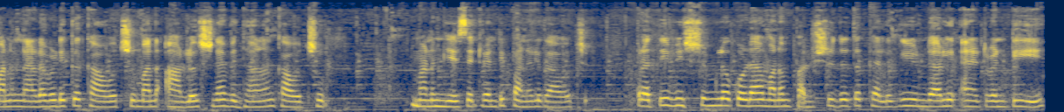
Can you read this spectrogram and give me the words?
మన నడవడిక కావచ్చు మన ఆలోచన విధానం కావచ్చు మనం చేసేటువంటి పనులు కావచ్చు. ప్రతి విషయంలో కూడా మనం పరిశుద్ధత కలిగి ఉండాలి అనేటువంటి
